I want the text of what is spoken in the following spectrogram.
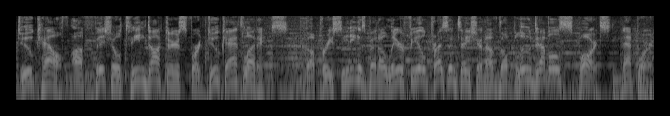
Duke Health, official team doctors for Duke Athletics. The preceding has been a Learfield presentation of the Blue Devils Sports Network.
